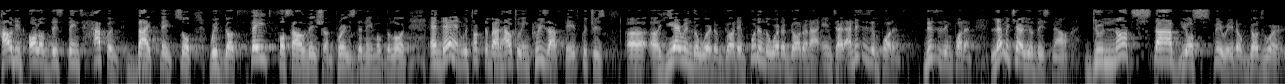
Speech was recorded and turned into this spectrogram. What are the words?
How did all of these things happen? By faith. So we've got faith for salvation. Praise the name of the Lord. And then we talked about how to increase our faith, which is uh, uh, hearing the word of God and putting the word of God on our inside. And this is important. This is important. Let me tell you this now. Do not starve your spirit of God's word.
